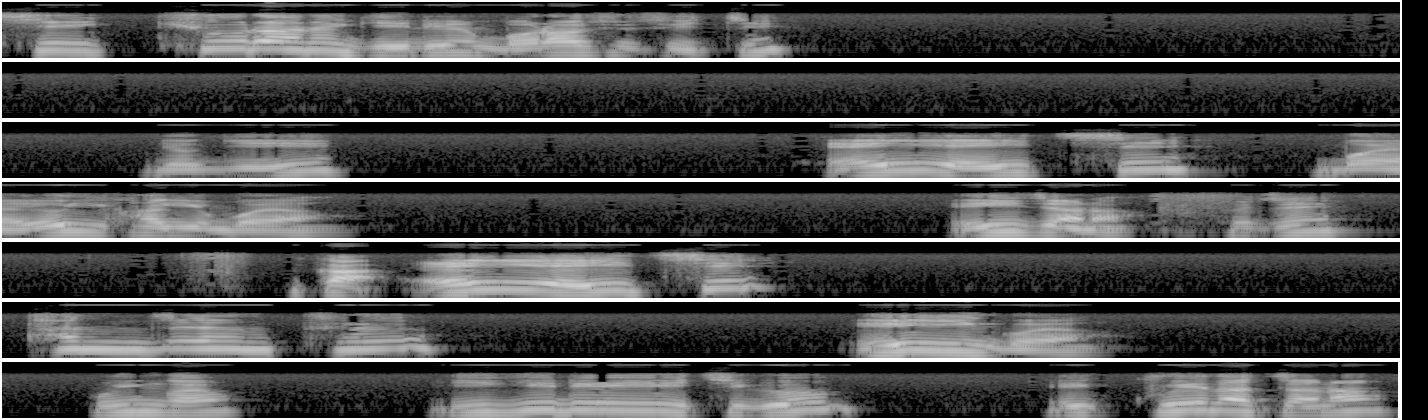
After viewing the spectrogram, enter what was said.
HQ라는 길이는 뭐라고 쓸 수 있지? 여기 AH 뭐야? 여기 각이 뭐야? A잖아. 그지? 그러니까 AH 탄젠트 A인 거야. 보인가요? 이 길이 지금 구해놨잖아.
